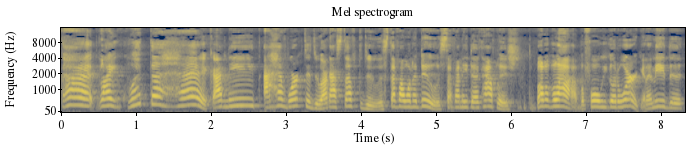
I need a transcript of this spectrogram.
God, like, what the heck? I need, I have work to do. I got stuff to do. It's stuff I want to do. It's stuff I need to accomplish. Blah, blah, blah, before we go to work. And I need to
